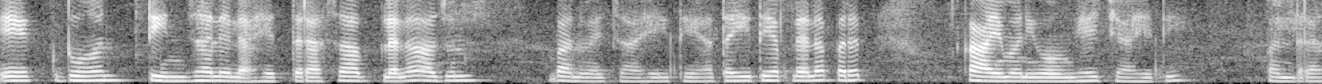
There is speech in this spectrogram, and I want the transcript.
एक दोन तीन झालेले आहेत. तर असं आपल्याला अजून बनवायचं आहे इथे. आता इथे आपल्याला परत काळे मणी वाहून घ्यायची आहे ती. पंधरा.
